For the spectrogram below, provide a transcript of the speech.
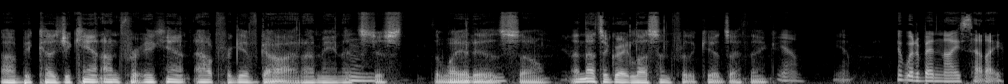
Uh, because you can't unfor- you can't out forgive God. I mean, it's Mm. just the way it is. So, and that's a great lesson for the kids, I think. Yeah, yeah. It would have been nice had I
